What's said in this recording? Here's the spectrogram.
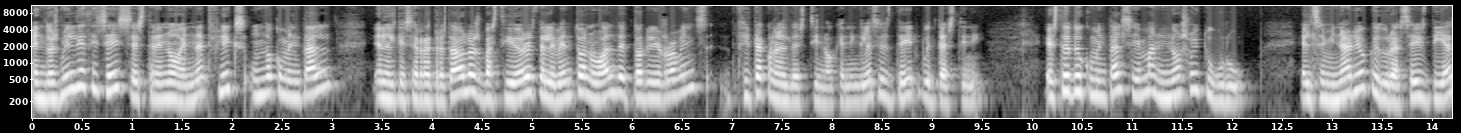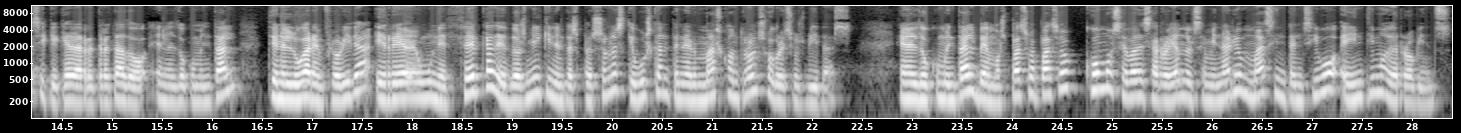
En 2016 se estrenó en Netflix un documental en el que se retrataba los bastidores del evento anual de Tony Robbins Cita con el Destino, que en inglés es Date with Destiny. Este documental se llama No soy tu gurú. El seminario, que dura seis días y que queda retratado en el documental, tiene lugar en Florida y reúne cerca de 2.500 personas que buscan tener más control sobre sus vidas. En el documental vemos paso a paso cómo se va desarrollando el seminario más intensivo e íntimo de Robbins.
